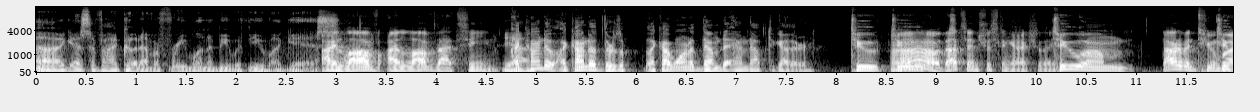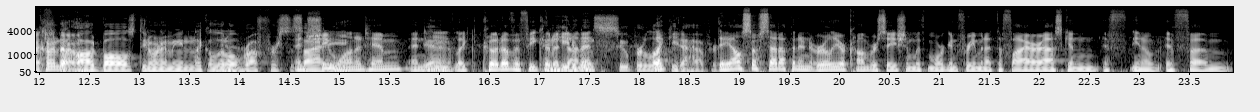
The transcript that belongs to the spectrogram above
uh, I guess if I could have a free one, it'd be with you, I guess. I love, I love that scene. yeah. i kind of i kind of there's a like i wanted them to end up together two two oh, that's interesting. Actually, two um that would have been too two much. kind of oddballs. Do you know what I mean? Like a little rough for society. and society. she wanted him, and Yeah. he like could have if he could and have he'd have done been it. super Like, lucky to have her. They also set up in an earlier conversation with Morgan Freeman at the fire, asking if you know if um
